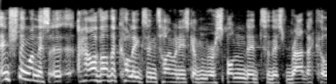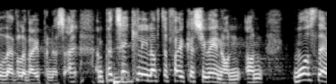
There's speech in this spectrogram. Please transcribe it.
interesting one this. Uh, how have other colleagues in taiwanese government responded to this radical level of openness? I, and particularly love to focus you in on on was there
